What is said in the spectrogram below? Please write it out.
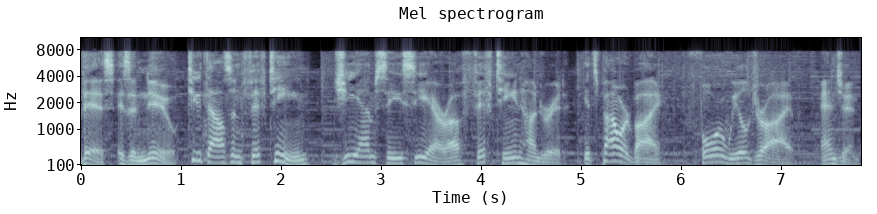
This is a new 2015 GMC Sierra 1500. It's powered by four-wheel drive engine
